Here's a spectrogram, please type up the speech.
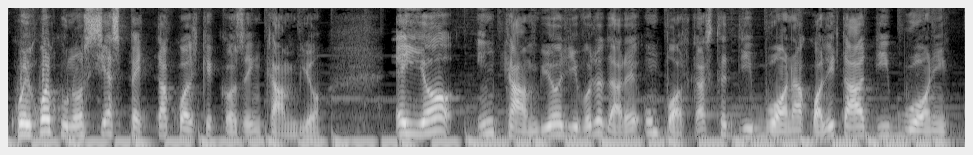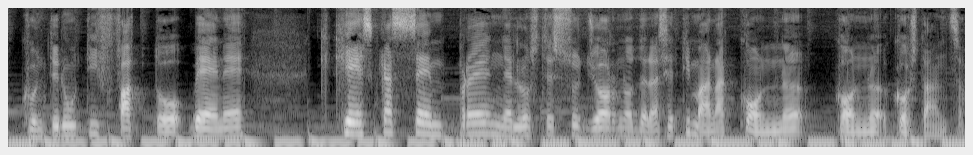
quel qualcuno si aspetta qualche cosa in cambio. E io in cambio gli voglio dare un podcast di buona qualità, di buoni contenuti, fatto bene, che esca sempre nello stesso giorno della settimana con, con costanza.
